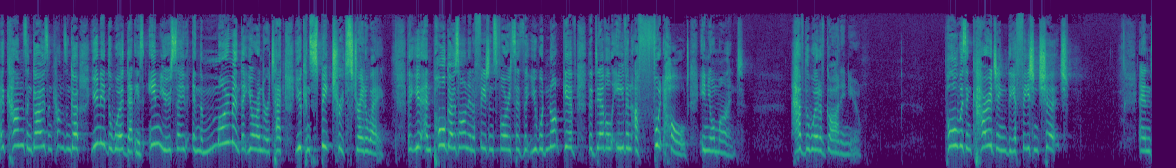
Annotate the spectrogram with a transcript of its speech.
It comes and goes and comes and goes. You need the word that is in you. Say, in the moment that you're under attack, you can speak truth straight away. That you, and Paul goes on in Ephesians 4, he says that you would not give the devil even a foothold in your mind. Have the word of God in you. Paul was encouraging the Ephesian church. And,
